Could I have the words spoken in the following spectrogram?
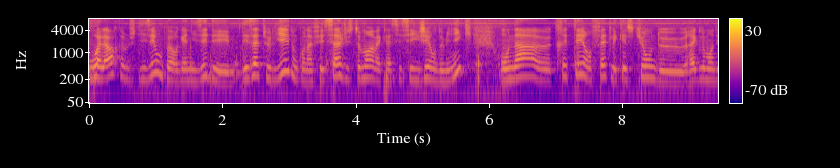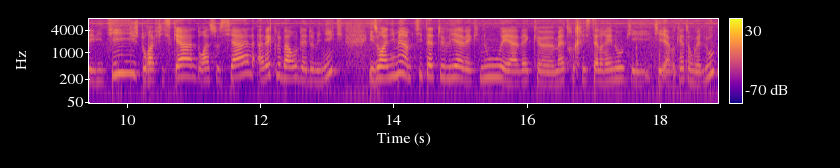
ou alors, comme je disais, on peut organiser des, ateliers. Donc, on a fait ça justement avec la CCIG en Dominique. On a euh, traité en fait les questions de règlement des litiges, droit fiscal, droit social, avec le barreau de la Dominique. Ils ont animé un petit atelier avec nous et avec euh, Maître Christelle Reynaud, qui, qui, est avocate en Guadeloupe.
